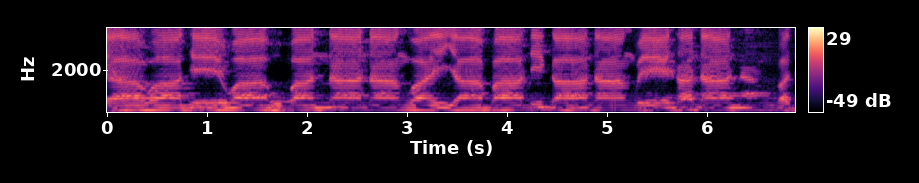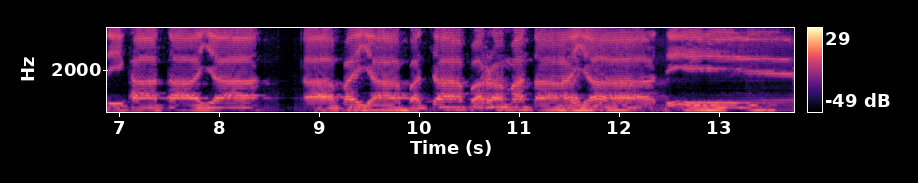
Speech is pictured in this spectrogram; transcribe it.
ยาวาเทวาอุปันนานังวัยยาปาติกานังเวทนานังปฏิคาตายาอาพยาปัจจาปรมตายาติ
